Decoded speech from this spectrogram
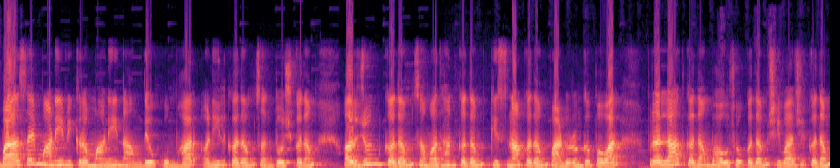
बाळासाहेब माने विक्रम माने नामदेव कुंभार अनिल कदम संतोष कदम अर्जुन कदम समाधान कदम किसना कदम पांडुरंग पवार प्रल्हाद कदम भाऊसो कदम शिवाजी कदम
